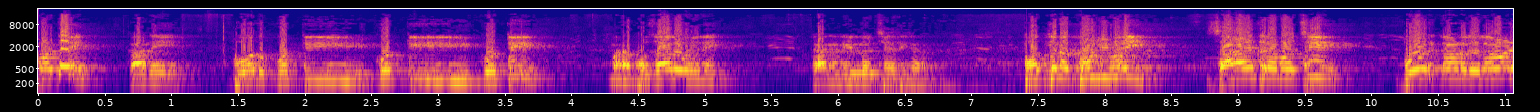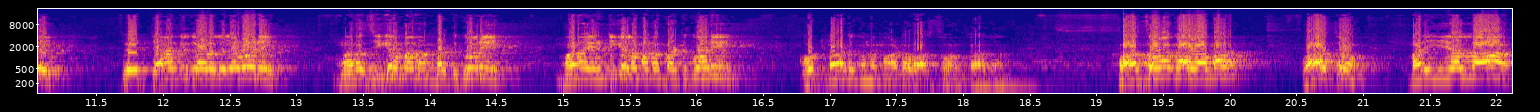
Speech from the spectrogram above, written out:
పడ్డాయి. కానీ బోరు కొట్టి కొట్టి కొట్టి మన భుజాలు పోయినాయి. కానీ నీళ్ళు వచ్చేది కాదు. పొద్దున కూలిపోయి సాయంత్రం వచ్చి బోరు కాడలు నిలబడి ట్యాంక్ కాడలు నిలబడి మనసిగా మనం పట్టుకొని మన ఇంటికి మనం పట్టుకొని కొట్లాడుకున్న మాట వాస్తవం కాదా? వాస్తవం కాదమ్మా. వాస్తవం. మరి ఇవాళ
